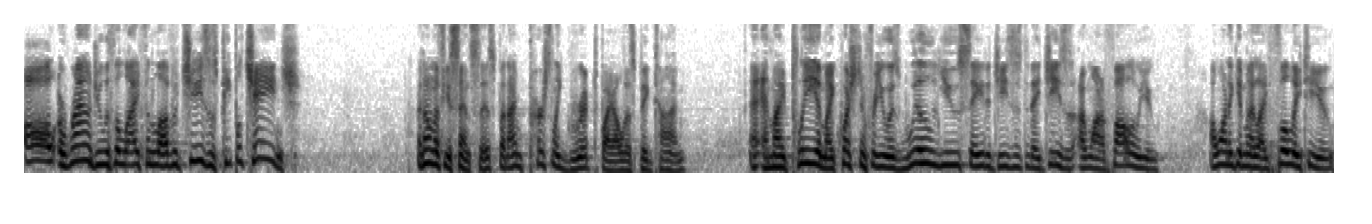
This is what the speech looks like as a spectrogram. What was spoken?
all around you with the life and love of Jesus. People change. I don't know if you sense this, but I'm personally gripped by all this big time. And my plea and my question for you is Will you say to Jesus today, Jesus, I want to follow you? I want to give my life fully to you.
